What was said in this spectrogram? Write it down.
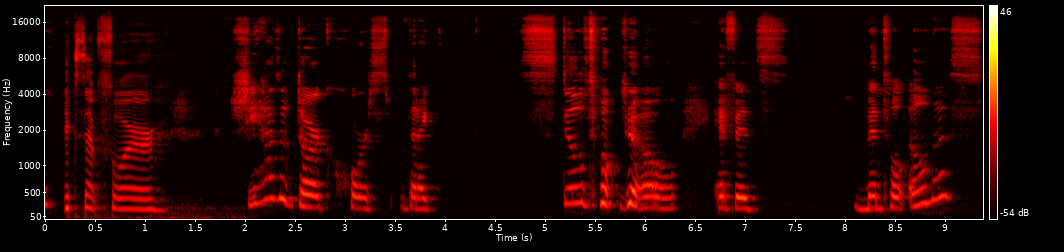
except for she has a dark horse that I still don't know if it's mental illness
